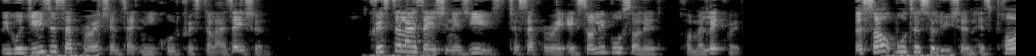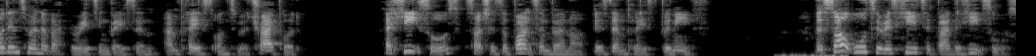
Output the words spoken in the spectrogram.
we would use a separation technique called crystallization. Crystallization is used to separate a soluble solid from a liquid. The saltwater solution is poured into an evaporating basin and placed onto a tripod. A heat source, such as a Bunsen burner, is then placed beneath. The salt water is heated by the heat source,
